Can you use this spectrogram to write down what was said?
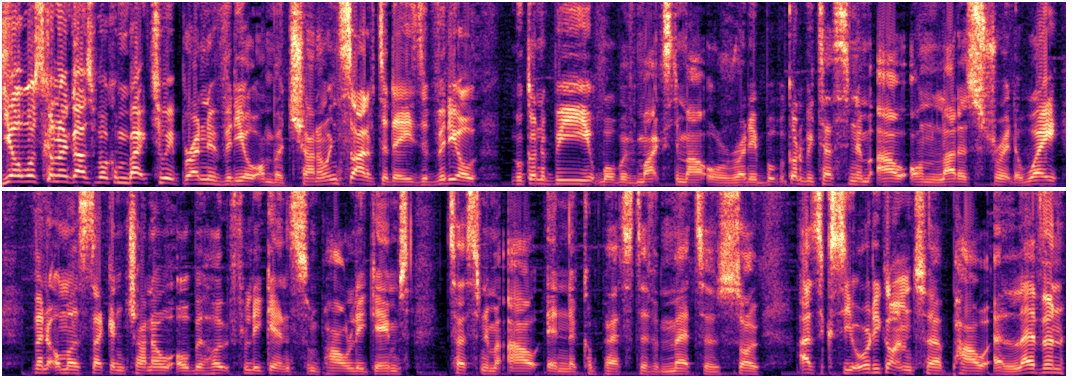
Yo, what's going on guys? Welcome back to a brand new video on the channel. Inside of today's video, we're going to be, well, we've maxed him out already, but we're going to be testing him out on ladders straight away. Then on my second channel, I'll be hopefully getting some Power League games, testing him out in the competitive meta. So, as you can see, already got him to Power 11.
